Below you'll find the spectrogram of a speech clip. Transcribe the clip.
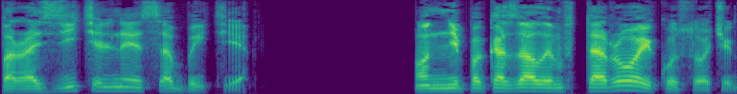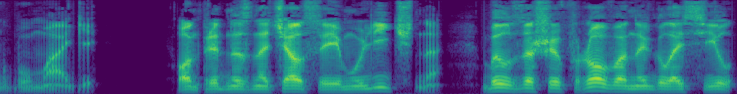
поразительные события. Он не показал им второй кусочек бумаги. Он предназначался ему лично, был зашифрован и гласил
